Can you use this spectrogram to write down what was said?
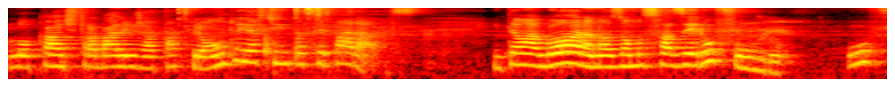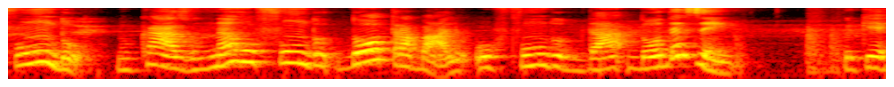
local de trabalho já está pronto e as tintas separadas. Então, agora nós vamos fazer o fundo. O fundo, no caso, não o fundo do trabalho, o fundo da, do desenho porque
